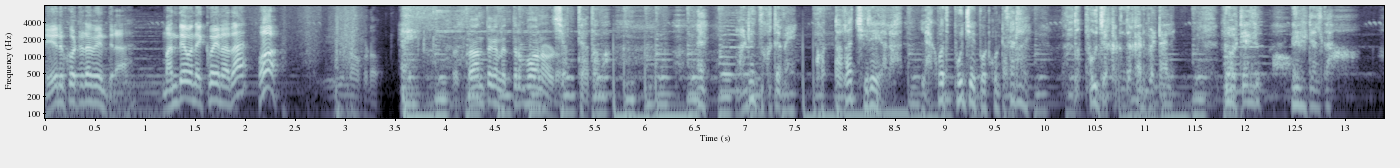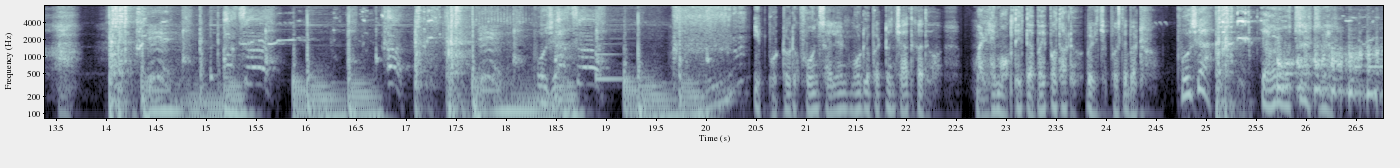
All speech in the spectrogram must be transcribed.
నేను కొట్టడం ఏంటిరా మందేమన్నా ఎక్కువైనదా? పో. ఈయనొకడు. ప్రశాంతంగా నిద్రపోనాడు. చెప్తేదవా వాడెందుకుంటామే కొట్టాలా చీరేయాలా? లేకపోతే పూజ అయిపోట్టుకుంటా ముందు పూజ ఎక్కడ ఉందో కనిపెట్టాలి. వెళ్ళు, నేను వెళ్తా. పూజ. ఈ పుట్టోడు ఫోన్ సైలెంట్ మోడ్లో పెట్టడం చేత కాదు. మళ్ళీ మొక్కి దెబ్బైపోతాడు వెళ్ళి చెప్పొస్తే బెటర్. పూజ. ఎవరు వచ్చినట్టున్నారు.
